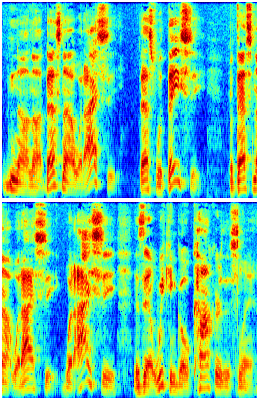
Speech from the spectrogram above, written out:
no, no, that's not what I see. That's what they see. But that's not what I see. What I see is that we can go conquer this land.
